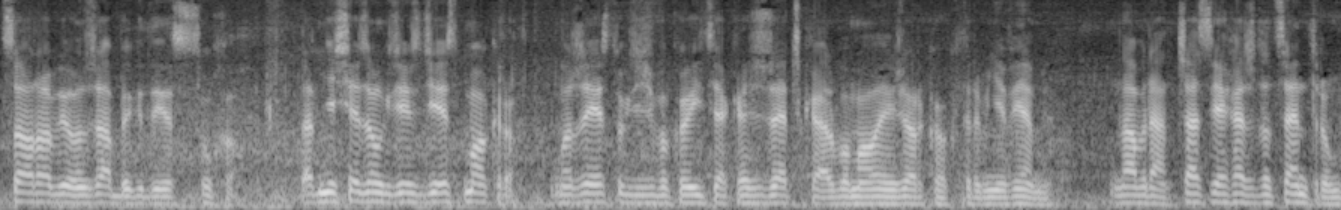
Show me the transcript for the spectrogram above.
Co robią żaby, gdy jest sucho? Pewnie siedzą gdzieś, gdzie jest mokro. Może jest tu gdzieś w okolicy jakaś rzeczka albo małe jeziorko, o którym nie wiemy. Dobra, czas jechać do centrum.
